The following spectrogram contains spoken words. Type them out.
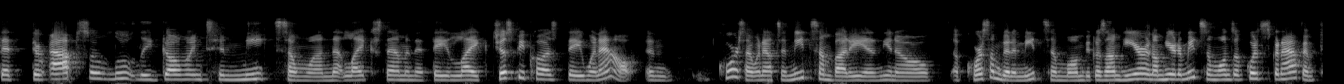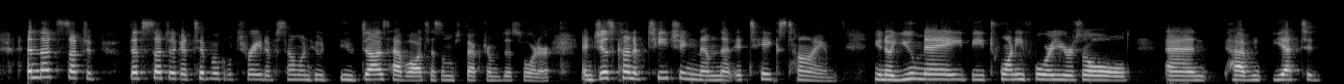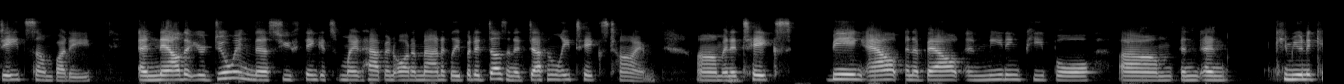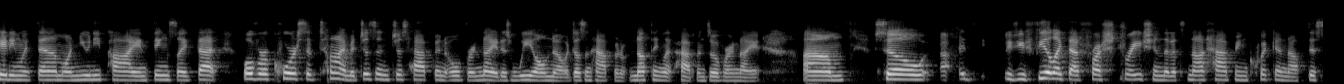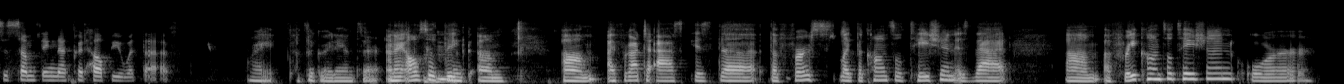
that they're absolutely going to meet someone that likes them and that they like just because they went out and of course I went out to meet somebody and you know of course I'm going to meet someone because I'm here and I'm here to meet someone so of course it's going to happen. And that's such a that's such like a typical trait of someone who who does have autism spectrum disorder and just kind of teaching them that it takes time. You know you may be 24 years old and have yet to date somebody and now that you're doing this you think it might happen automatically but it doesn't. It definitely takes time um, and it takes being out and about and meeting people um, and and communicating with them on Unipie and things like that over a course of time. It doesn't just happen overnight, as we all know. It doesn't happen. Nothing that happens overnight. Um, so. Uh, if you feel like that frustration that it's not happening quick enough, this is something that could help you with that. Right. That's a great answer. And I also Mhm. think um um I forgot to ask is the the first like the consultation is that um a free consultation or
